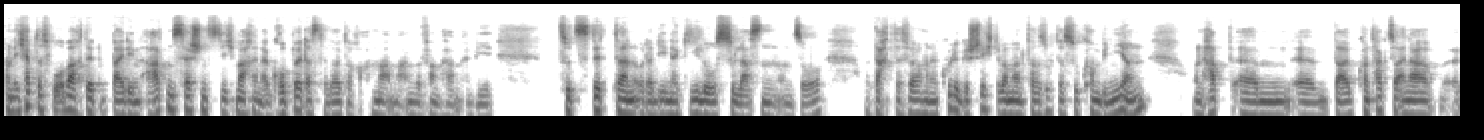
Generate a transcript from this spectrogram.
Und ich habe das beobachtet bei den Atemsessions, die ich mache in der Gruppe, dass die Leute auch mal, angefangen haben, irgendwie zu zittern oder die Energie loszulassen und so. Und dachte, das wäre doch mal eine coole Geschichte, wenn man versucht, das zu kombinieren. Und habe ähm, äh, da Kontakt zu einer äh,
